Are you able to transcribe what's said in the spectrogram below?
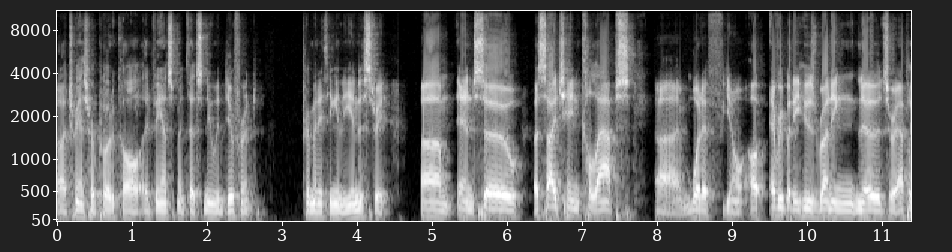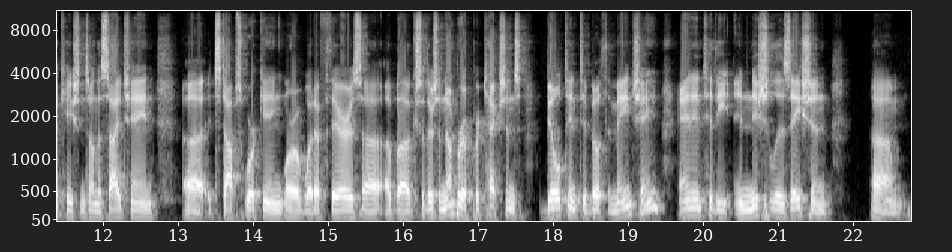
uh, transfer protocol advancement that's new and different from anything in the industry. Um, and so a sidechain collapse um, what if you know everybody who's running nodes or applications on the sidechain uh, it stops working, or what if there's a, a, bug? So there's a number of protections built into both the main chain and into the initialization um,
